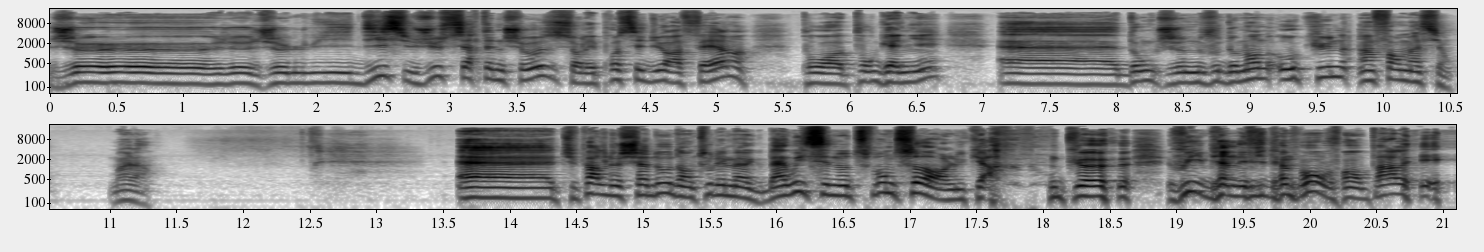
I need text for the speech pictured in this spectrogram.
Je, je, lui dis juste certaines choses sur les procédures à faire pour, pour gagner. Euh, donc je ne vous demande aucune information. Voilà. Euh, tu parles de Shadow dans tous les mugs. Ben oui, c'est notre sponsor, Lucas. Donc euh, oui, bien évidemment, on va en parler.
